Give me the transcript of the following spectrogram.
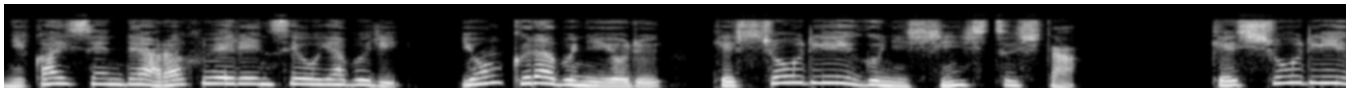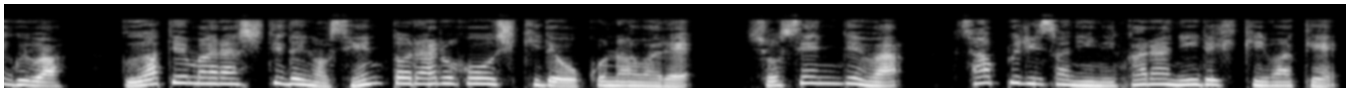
2回戦でアラフエレンセを破り、4クラブによる決勝リーグに進出した。決勝リーグはグアテマラシティでのセントラル方式で行われ、初戦ではサプリサに2から2で引き分け、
